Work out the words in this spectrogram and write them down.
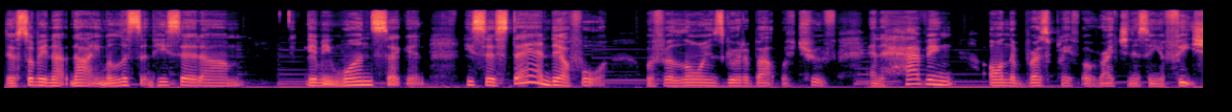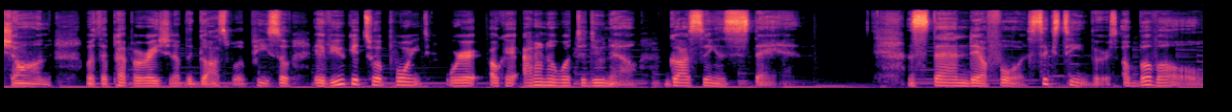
There's so many not dying. But listen, he said, um, give me one second. He says, Stand therefore with your loins girded about with truth, and having on the breastplate of righteousness and your feet shone with the preparation of the gospel of peace. So if you get to a point where, okay, I don't know what to do now, God's saying, stand. And stand therefore, 16th verse, above all,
